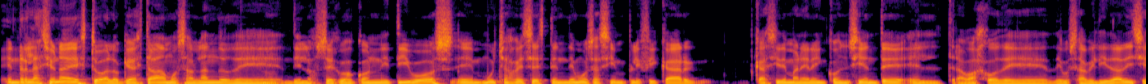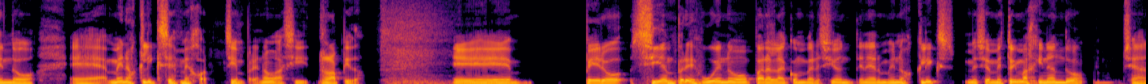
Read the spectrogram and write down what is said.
en relación a esto, a lo que estábamos hablando de, mm. los sesgos cognitivos, eh, muchas veces tendemos a simplificar casi de manera inconsciente el trabajo de, usabilidad diciendo eh, menos clics es mejor, siempre, ¿no? Así rápido. Eh, pero siempre es bueno para la conversión tener menos clics. Me, me estoy imaginando, o sea,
